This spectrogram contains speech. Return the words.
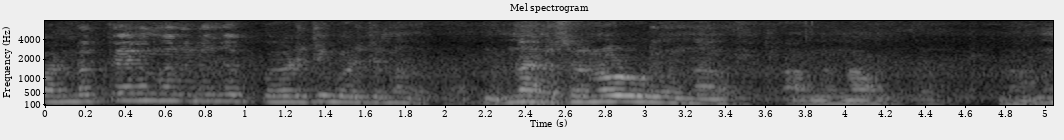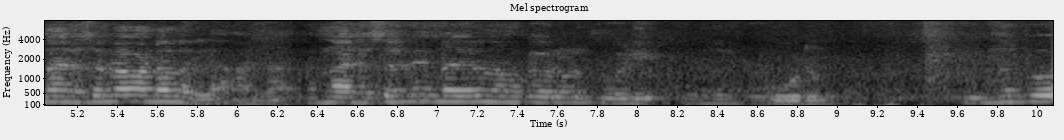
പണ്ടത്തേനെന്ന് വെച്ചിട്ടുണ്ടെങ്കിൽ പേടിച്ച് പേടിച്ചിട്ട് ഇന്ന് അനുസരണോട് കൂടി നിന്നാൽ മതി. ആ നിന്നാ മതി. അന്ന് അനുസരണ വേണ്ടെന്നല്ല. അല്ല. അന്ന് അനുസരണ ഉണ്ടായാലും നമുക്ക് അവരോട് പേടി കൂടുതൽ. കൂടും. ഇന്നിപ്പോ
